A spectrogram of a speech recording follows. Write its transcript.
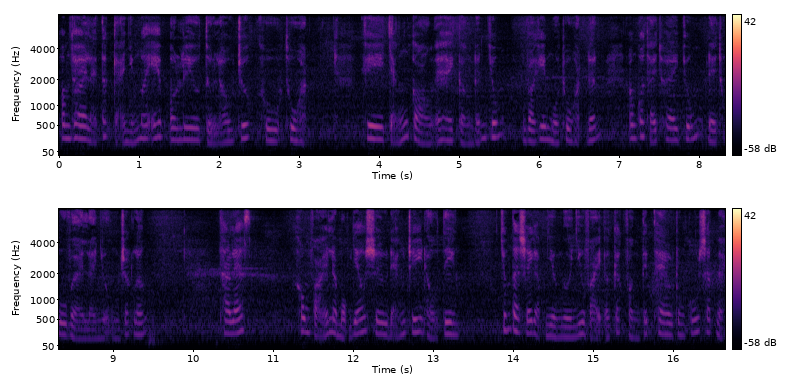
Ông thuê lại tất cả những máy ép ô liu từ lâu trước khu thu hoạch. Khi chẳng còn ai cần đến chúng và khi mùa thu hoạch đến, ông có thể thuê chúng để thu về lợi nhuận rất lớn. Thales không phải là một giáo sư đảng trí đầu tiên Chúng ta sẽ gặp nhiều người như vậy ở các phần tiếp theo trong cuốn sách này,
